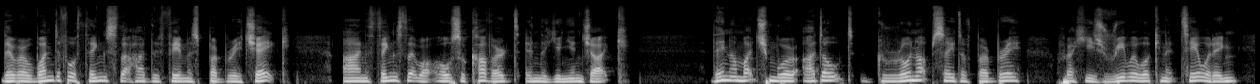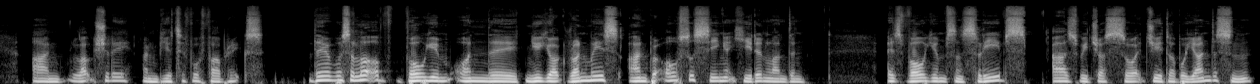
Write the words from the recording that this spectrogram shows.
There were wonderful things that had the famous Burberry check and things that were also covered in the Union Jack. Then a much more adult, grown up side of Burberry where he's really looking at tailoring and luxury and beautiful fabrics. There was a lot of volume on the New York runways, and we're also seeing it here in London. It's volumes and sleeves, as we just saw at JW Anderson,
